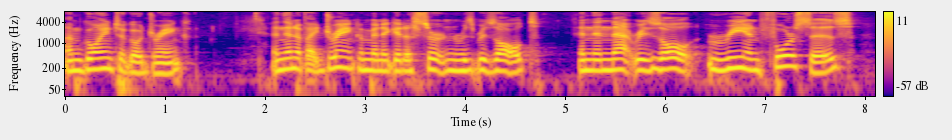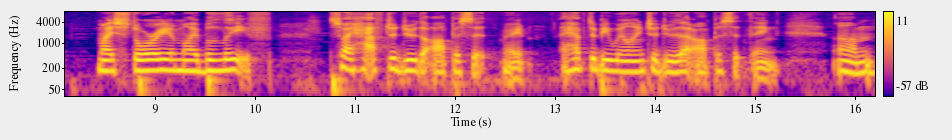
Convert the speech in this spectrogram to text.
I'm going to go drink. And then if I drink, I'm going to get a certain result, and then that result reinforces my story and my belief. So I have to do the opposite, right? I have to be willing to do that opposite thing. Um,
